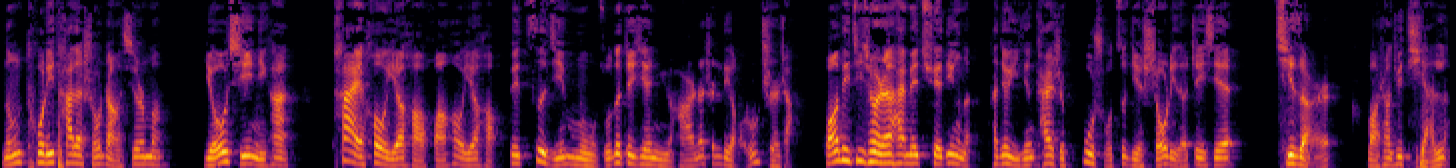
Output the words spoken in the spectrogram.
能脱离他的手掌心吗？尤其你看，太后也好，皇后也好，对自己母族的这些女孩那是了如指掌。皇帝继承人还没确定呢，他就已经开始部署自己手里的这些棋子儿往上去填了，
